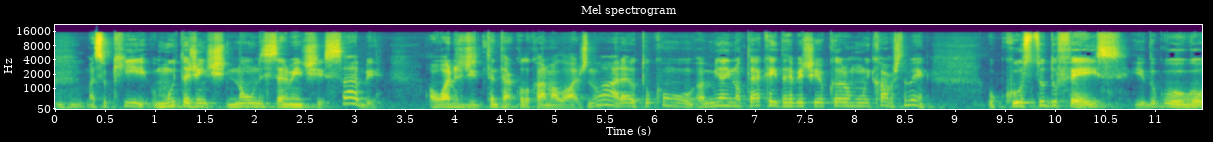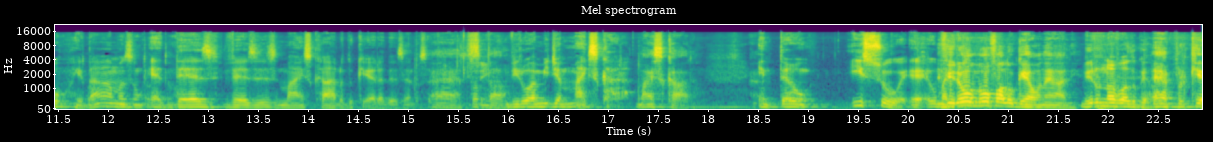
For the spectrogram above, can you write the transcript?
Uhum. Mas o que muita gente não necessariamente sabe a hora de tentar colocar uma loja no ar, é, eu estou com a minha inoteca e de repente eu quero um e-commerce também o custo do Face e do Google e da Amazon é total. é 10 vezes mais caro do que era 10 anos atrás. É, total. Sim. Virou a mídia mais cara. Mais cara. Então, isso é uma... Virou o novo aluguel, né, Ali? Virou o novo aluguel. É, porque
